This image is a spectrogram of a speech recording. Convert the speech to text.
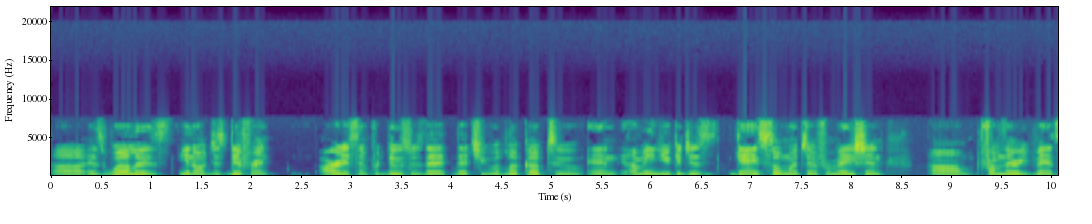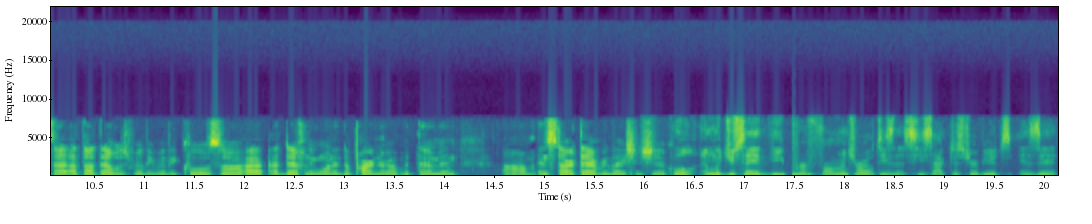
uh, as well as you know just different artists and producers that that you would look up to, and I mean you could just gain so much information um, from their events. I, I, thought that was really really cool, so I, I definitely wanted to partner up with them and um, and start that relationship. Cool. And would you say the performance royalties that SESAC distributes is it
